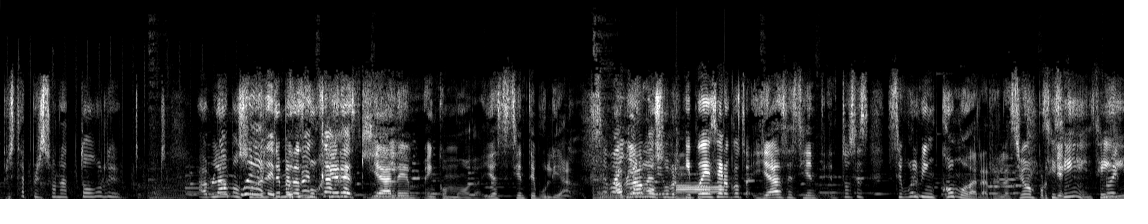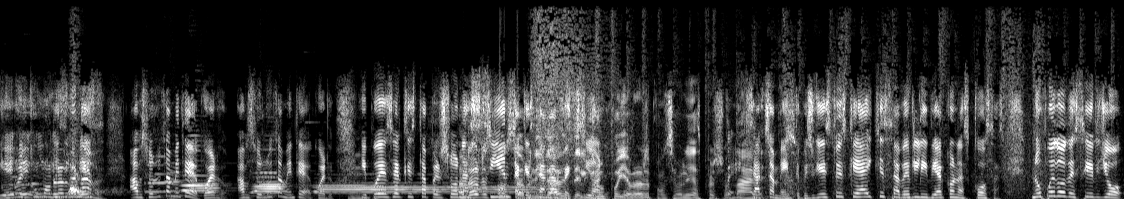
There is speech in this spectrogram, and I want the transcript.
Pero esta persona todo le... hablamos No sobre el tema de las no mujeres, ya le incomoda, ya se siente bulleado. se vaya a Hablamos sobre... Y puede ser- otra cosa, ya se siente... Entonces se vuelve incómoda la relación porque sí, sí, sí. no hay, eh, no hay eh, cómo es- hablar de nada. absolutamente de acuerdo, absolutamente de acuerdo. Y puede ser que esta persona Hablar sienta que está en responsabilidades del afección. grupo y hablar responsabilidades personales. Exactamente, pues esto es que hay que saber lidiar con las cosas. No puedo decir yo,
